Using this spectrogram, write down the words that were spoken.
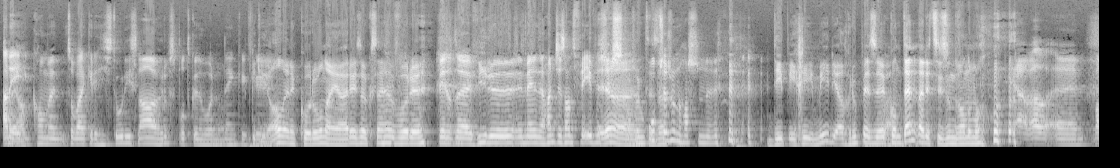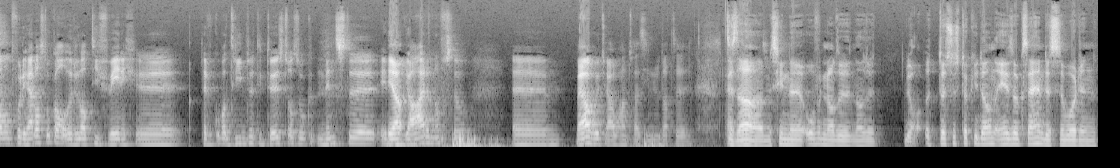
Allee, Ja. ik ga me zo wel een keer een historisch lage groepspot kunnen worden, denk ik. Eh, Ideaal in een coronajaar, zou ik zeggen, voor eh, Ik weet dat eh, vier eh, in mijn handjes aan het wrijven is. Ja, of een is dat. seizoen hassen. eh. DPG Media Groep is eh, content met het seizoen van de mol. ja, wel. eh, maar want vorig jaar was het ook al relatief weinig. eh ik ook al 23.000 was ook het minste in Ja. jaren of zo. Ehm, maar ja, goed, ja, we gaan het wel zien hoe dat... eh, Het is dat, misschien eh, over naar, de, naar de, ja, het tussenstukje dan, eh, zou ik zeggen. Dus ze worden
